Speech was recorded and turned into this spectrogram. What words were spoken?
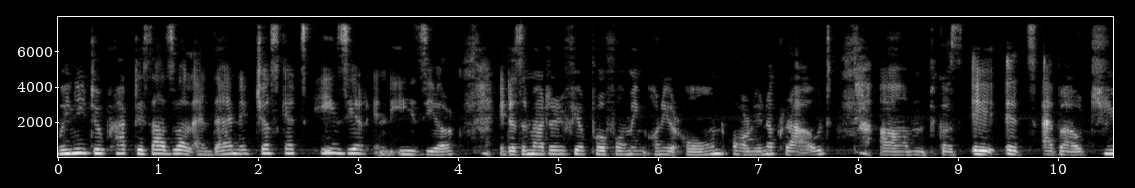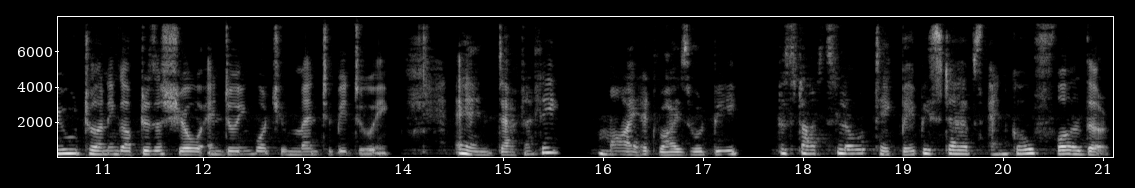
we need to practice as well and then it just gets easier and easier. It doesn't matter if you're performing on your own or in a crowd um, because it, it's about you turning up to the show and doing what you're meant to be doing. And definitely my advice would be to start slow take baby steps and go further.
